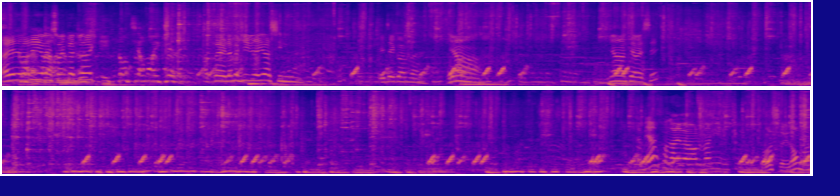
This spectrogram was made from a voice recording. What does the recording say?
Allez, allez, la on est sur une blackjack. Après, la magie de Vegas, il nous était quand même bien, bien intéressé. C'est bien si on arrive à avoir le 20 000 aussi. Oh, c'est énorme, hein.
